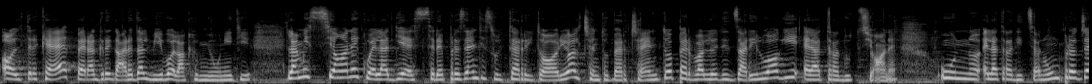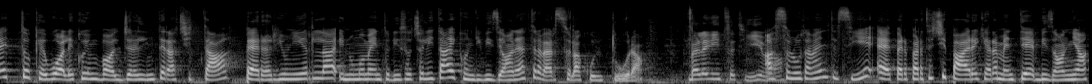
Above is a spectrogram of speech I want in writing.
oltre che per aggregare dal vivo la community. La missione è quella di essere presenti sul territorio al 100% per valorizzare i luoghi e la. Un, e la tradizione, un progetto che vuole coinvolgere l'intera città per riunirla in un momento di socialità e condivisione attraverso la cultura. Bella iniziativa. Assolutamente sì, e per partecipare chiaramente bisogna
